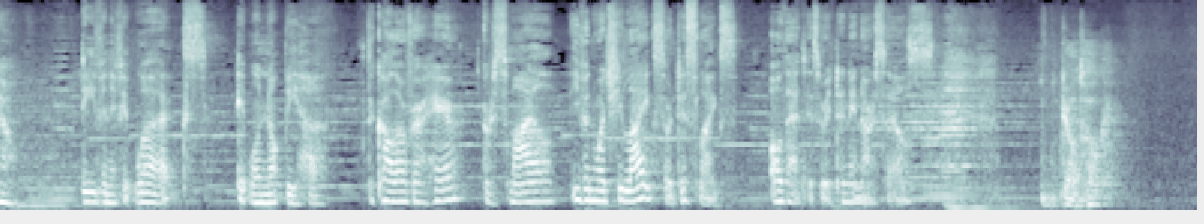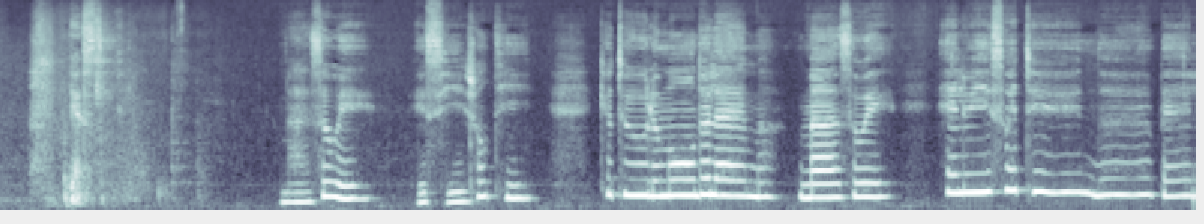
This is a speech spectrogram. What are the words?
No. Even if it works, it will not be her. The color of her hair, her smile, even what she likes or dislikes, all that is written in our cells. Girl talk. Yes. Ma Zoé est si gentille que tout le monde l'aime. Ma Zoé, et lui souhaite une belle vie.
